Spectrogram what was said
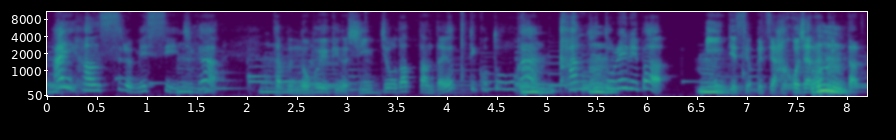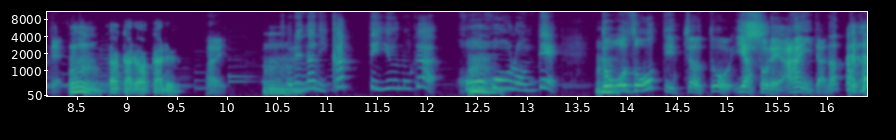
うん。相反するメッセージがうん。多分信行の心情だったんだよってことがうん感じ取れればうんいいんですよ別に箱じゃなくったってうん、わかるわかる。はいうんそれ何かっていうのが方法論でうん。どうぞって言っちゃうといやそれ安易だなって方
